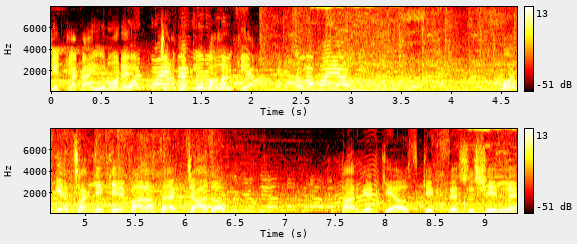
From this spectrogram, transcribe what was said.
किक लगाई उन्होंने। जाधव को बाहर किया। बहुत ही अच्छा किक किए बाला साहेब जाधव। टारगेट किया उस किक से सुशील ने।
